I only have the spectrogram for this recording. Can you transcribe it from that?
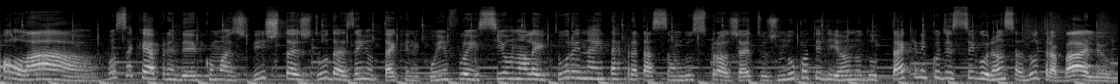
Olá! Você quer aprender como as vistas do desenho técnico influenciam na leitura e na interpretação dos projetos no cotidiano do técnico de segurança do trabalho?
